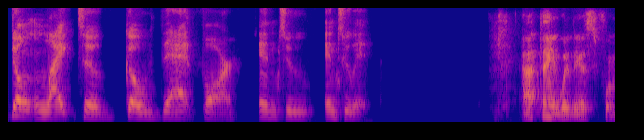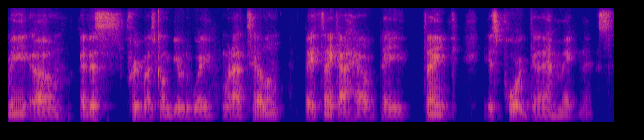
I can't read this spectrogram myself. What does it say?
don't like to go that far into into it? I think what it is for me, um, and this is pretty much gonna give it away. When I tell them, they think I have, they think it's poor gun maintenance.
